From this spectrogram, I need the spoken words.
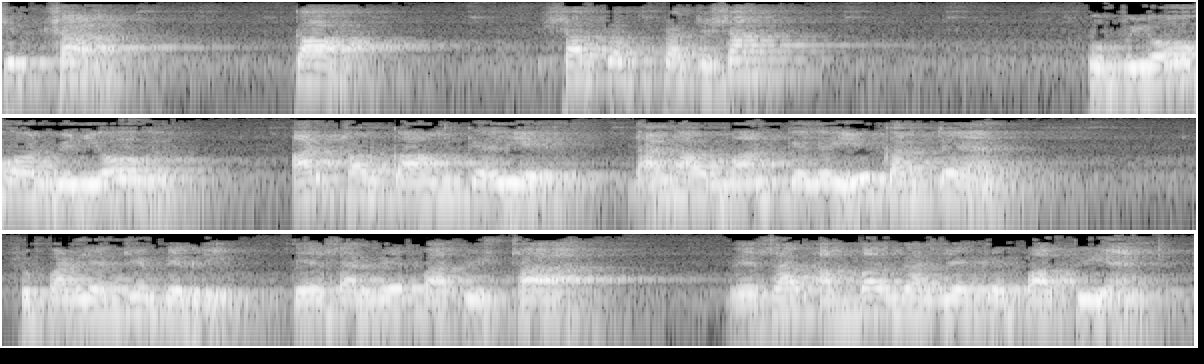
शिक्षा का शत प्रतिशत उपयोग और विनियोग अर्थ और काम के लिए, धन और मान के लिए ही करते हैं। सुपरलेटिव डिग्री ते सर्वे पापिष्ठा, वे सब अब्बल दर्जे के पापी हैं।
